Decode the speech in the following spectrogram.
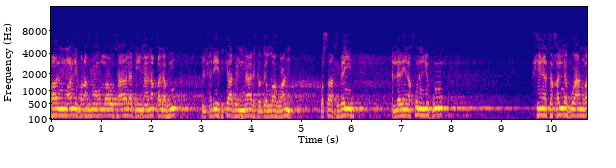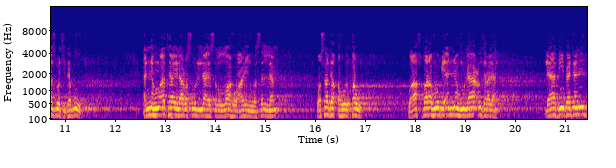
قال المؤلف رحمه الله تعالى فيما نقله من حديث كعب بن مالك رضي الله عنه وصاحبيه الذين خلفوا حين تخلفوا عن غزوة تبوك أنه أتى إلى رسول الله صلى الله عليه وسلم وصدقه القول وأخبره بأنه لا عذر له لا في بدنه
